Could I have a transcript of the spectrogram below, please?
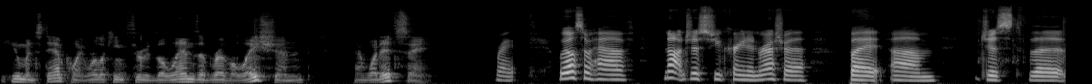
human standpoint. We're looking through the lens of Revelation and what it's saying. Right. We also have not just Ukraine and Russia, but um, just the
